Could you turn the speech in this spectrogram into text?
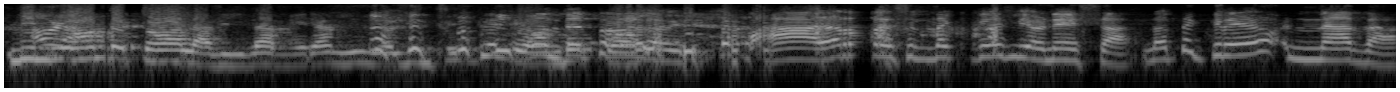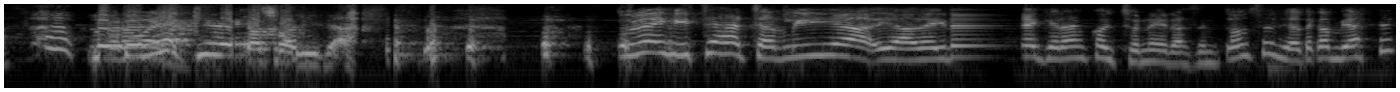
Mi ahora, Lyon de toda la vida, mira, mi Olympique de Lyon de, toda, toda la vida. vida. Ah, ahora resulta que es leonesa, no te creo nada. Lo tenía bueno. aquí de casualidad. Tú le dijiste a Charlie y a, y a que eran colchoneras, entonces, ¿ya te cambiaste?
